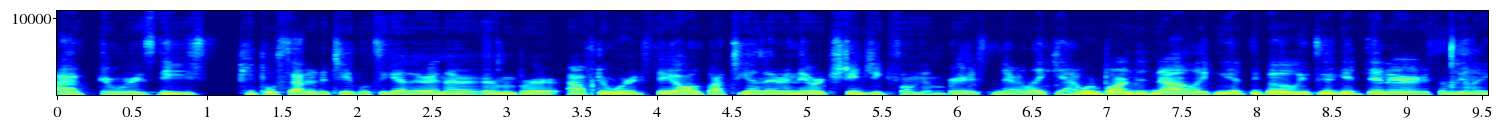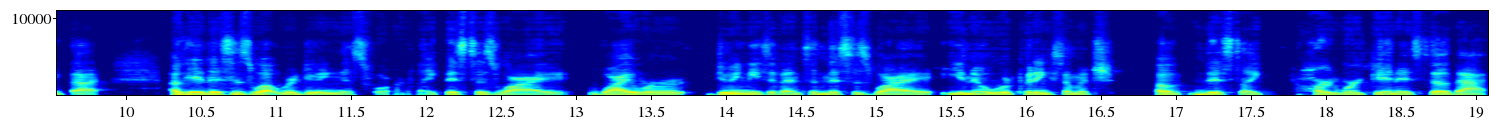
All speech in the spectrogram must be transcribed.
afterwards these people sat at a table together and i remember afterwards they all got together and they were exchanging phone numbers and they were like yeah we're bonded now like we have to go we have to go get dinner or something like that okay this is what we're doing this for like this is why why we're doing these events and this is why you know we're putting so much of this like hard work in is so that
